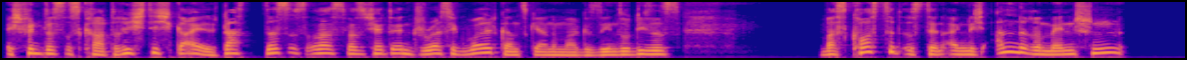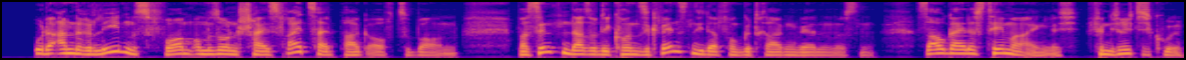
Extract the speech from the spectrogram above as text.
Ich finde, das ist gerade richtig geil. Das, das ist das, was ich hätte in Jurassic World ganz gerne mal gesehen. So dieses, was kostet es denn eigentlich andere Menschen oder andere Lebensformen, um so einen scheiß Freizeitpark aufzubauen? Was sind denn da so die Konsequenzen, die davon getragen werden müssen? Saugeiles Thema eigentlich. Finde ich richtig cool.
